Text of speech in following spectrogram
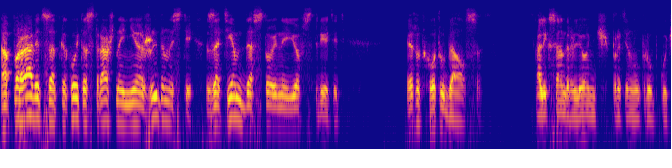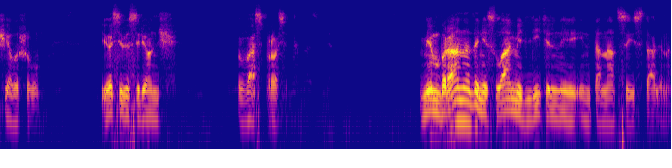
оправиться от какой-то страшной неожиданности, затем достойно ее встретить. Этот ход удался. Александр Леонидович протянул трубку Челышеву. «Иосиф Виссарионович вас просит». Мембрана донесла медлительные интонации Сталина.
